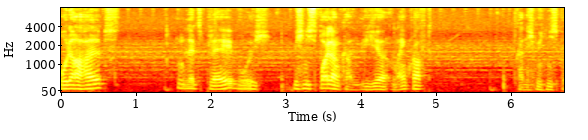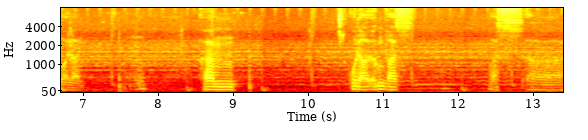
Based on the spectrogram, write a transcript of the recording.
oder halt ein Let's Play, wo ich mich nicht spoilern kann, wie hier Minecraft kann ich mich nicht spoilern. Ähm, oder irgendwas, was, äh,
